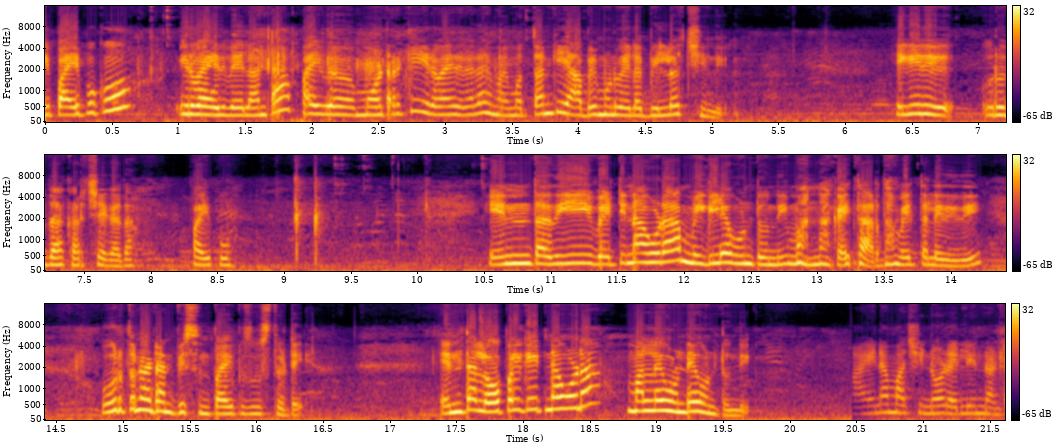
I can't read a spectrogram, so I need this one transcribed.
ఈ పైపుకు ఇరవై ఐదు వేలు అంట పై మోటార్కి ఇరవై ఐదు వేల మొత్తానికి యాభై మూడు వేల బిల్లు వచ్చింది ఇక ఇది వృధా ఖర్చే కదా పైపు. ఎంతది పెట్టినా కూడా మిగిలే ఉంటుంది. మన నాకైతే అర్థమవుతలేదు ఇది. ఊరుతున్నట్టు అనిపిస్తుంది పైపు చూస్తుంటే. ఎంత లోపలికి పెట్టినా కూడా మళ్ళీ ఉండే ఉంటుంది. ఆయన మా చిన్నోడు వెళ్ళిండంట.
